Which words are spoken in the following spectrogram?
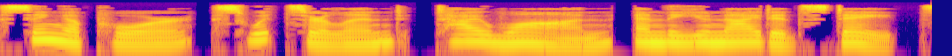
Singapore, Switzerland, Taiwan, and the United States.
